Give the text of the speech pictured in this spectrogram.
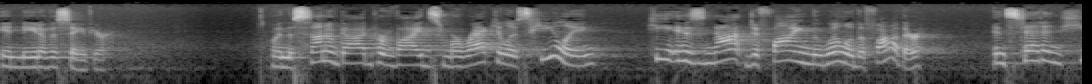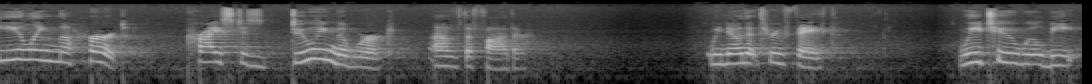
in need of a Savior. When the Son of God provides miraculous healing, he is not defying the will of the Father. Instead, in healing the hurt, Christ is doing the work of the Father we know that through faith, we too will be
